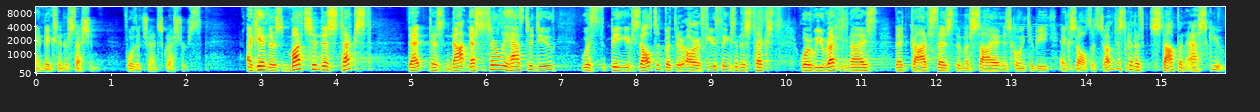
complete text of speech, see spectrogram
and makes intercession for the transgressors. Again, there's much in this text that does not necessarily have to do with being exalted, but there are a few things in this text where we recognize that God says the Messiah is going to be exalted. So I'm just going to stop and ask you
